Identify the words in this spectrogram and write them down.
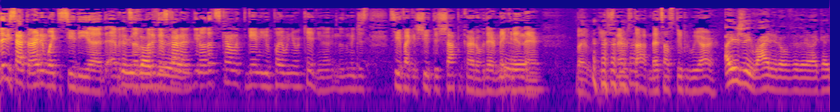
then he sat there. I didn't wait to see the uh, the evidence The of it, but it just kind of you know that's kind of like the game you would play when you were a kid. You know, let me just see if I can shoot this shopping cart over there and make it in there. But you just never stop. That's how stupid we are. I usually ride it over there. Like I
